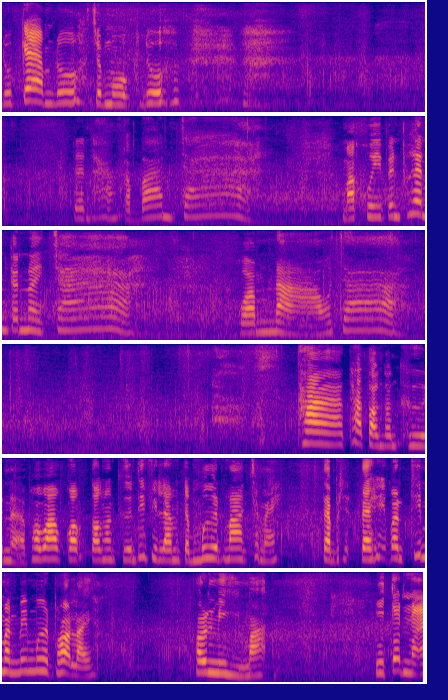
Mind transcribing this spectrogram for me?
ดูแก้มดู จมูกดู เดินทางกลับบ้านจ้า มาคุยเป็นเพื่อนกันหน่อยจ้า ความหนาวจ้า ถ้าถ้าตอนกลางคืนเน่ะเพราะว่าตอนกลางคืนที่ฟินแลนด์มันจะมืดมากใช่ไหมแต่แต่ที่มันที่มันไม่มืดเพราะอะไร เพราะมันมีหิมะ ดูต้นไม้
